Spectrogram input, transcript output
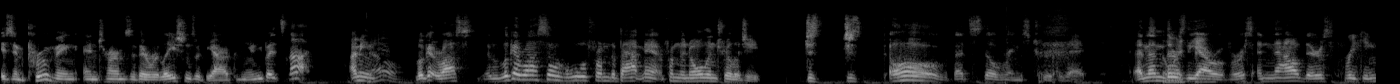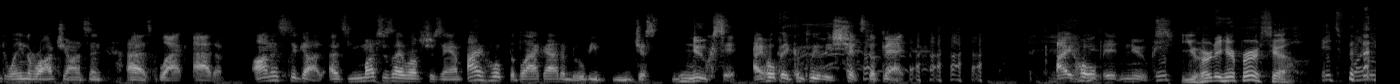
is improving in terms of their relations with the Arab community, but it's not. I mean, No. Look at Ross. Look at Ra's al Ghul from the Batman from the Nolan trilogy. Just, just oh, that still rings true today. And then there's the. Arrowverse, and now there's freaking Dwayne the Rock Johnson as Black Adam. Honest to God, as much as I love Shazam, I hope the Black Adam movie just nukes it. I hope it completely shits the bed. I hope it nukes. You heard it here first, yeah. it's funny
